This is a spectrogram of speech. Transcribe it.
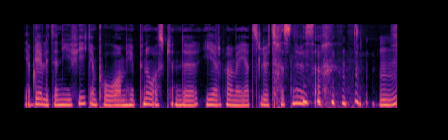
jag blev lite nyfiken på om hypnos kunde hjälpa mig att sluta snusa. mm.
